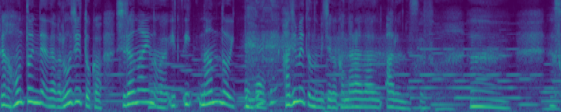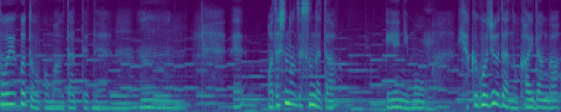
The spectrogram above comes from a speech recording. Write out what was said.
だから本当にねなんか路地とか知らないのがい、い何度行っても初めての道が必ずあるんですよ。う。ん、そういうことをこうまあ歌ってて、うん、で私の住んでた家にも150段の階段が、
